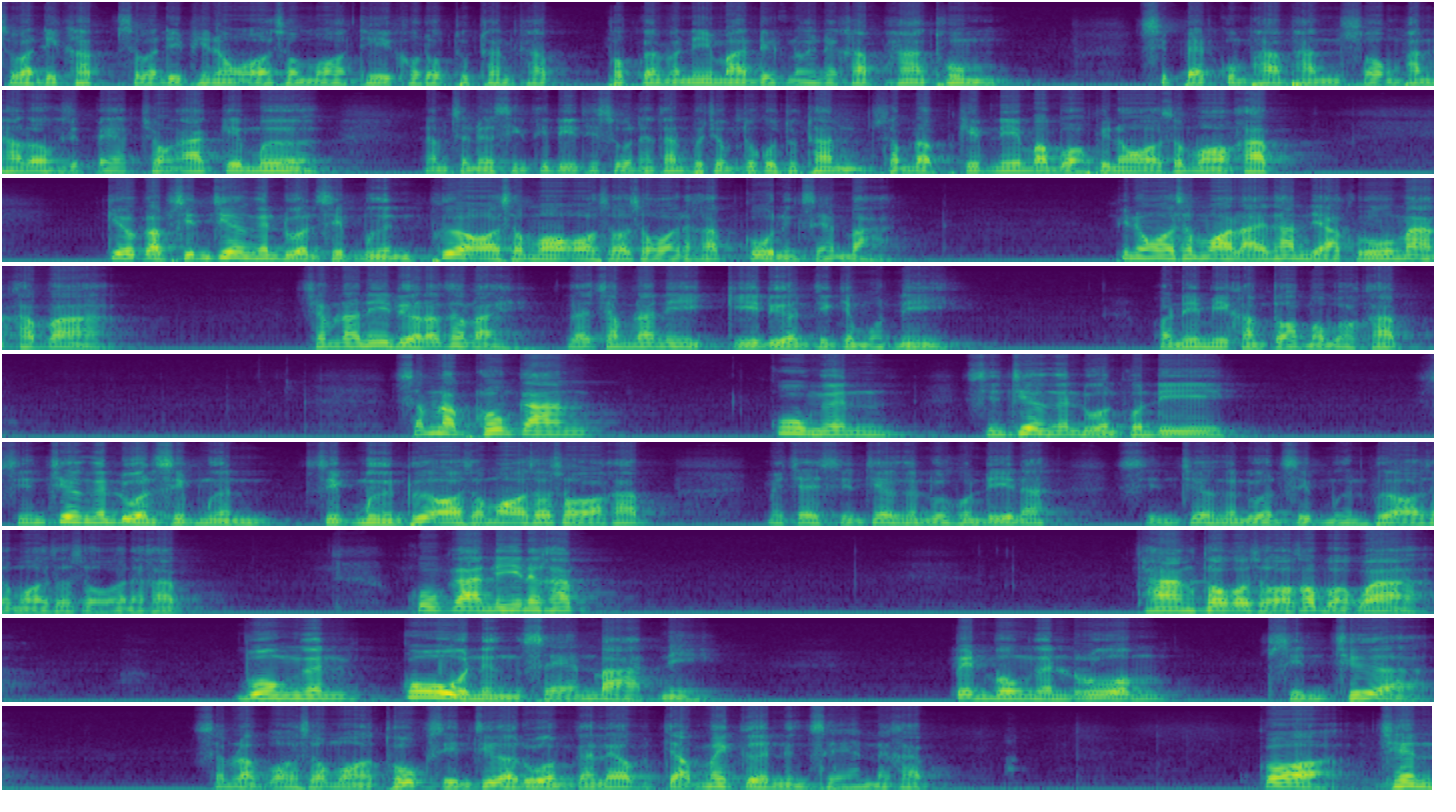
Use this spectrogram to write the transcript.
สวัสดีครับ สวัสดีพี่น้องอสมอที่เคารพทุกท่านครับ พบกันวันนี้มาดึกหน่อยนะครับ5ทุ่ม 18 กุมภาพันธ์ 2568 ช่องอาร์เกมเมอร์นำเสนอสิ่งที่ดีที่สุดให้ท่านผู้ชมทุกคนทุกท่านสำหรับคลิปนี้มาบอกพี่น้องอสมอครับ เกี่ยวกับสินเชื่อเงินด่วน10 0,000 เพื่ออสมอสสนะครับ กู้ 1 0 0 0 0 0 บาท พี่น้องอสมอหลายท่านอยากรู้มากครับว่าชำระหนี้เดือนละเท่าไหร่ และชำระหนี้กี่เดือนจึงจะหมดหนี้วันนี้มีคำตอบมาบอกครับ สำหรับโครงการกู้เงิน สินเชื่อเงินด่วนคนดี สินเชื่อเงินด่วนสิบหมื่นสิบหมื่นเพื่ออสมอสสครับ ไม่ใช่สินเชื่อเงินด่วนคนดีนะ สินเชื่อเงินด่วนสิบหมื่นเพื่ออสมอสสนะครับ โครงการนี้นะครับ ทางทกสเขาบอกว่า วงเงินกู้หนึ่งแสนบาทนี่ เป็นวงเงินรวมสินเชื่อ สำหรับอสมทุกสินเชื่อรวมกันแล้วจะไม่เกิน1 0 0 0 0แสนนะครับ ก็เช่น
